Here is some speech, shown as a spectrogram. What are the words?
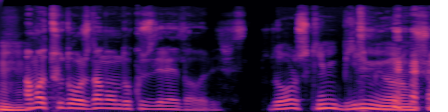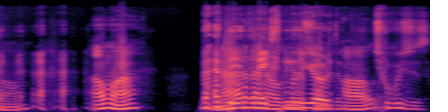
Hı hı. Ama Tudors'dan 19 liraya da alabilirsin. Doors kim bilmiyorum şu an. Ama Ben de nereden reklamını alıyorsan gördüm. al. Çok ucuz.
